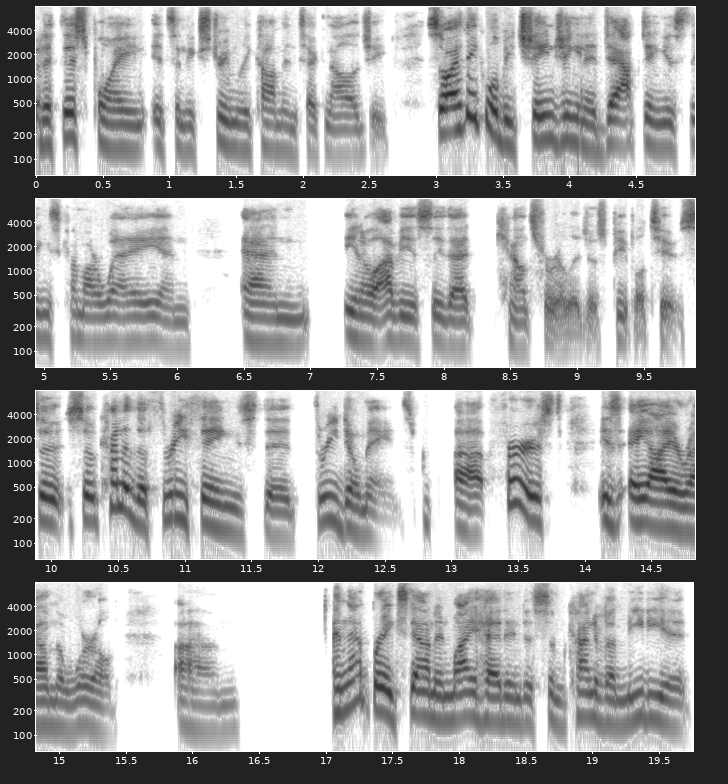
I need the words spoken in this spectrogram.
but at this point, it's an extremely common technology. So I think we'll be changing and adapting as things come our way. And, and you know, obviously that counts for religious people too. So, so kind of the three things, the three domains. Uh, first is AI around the world. Um, and that breaks down in my head into some kind of immediate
